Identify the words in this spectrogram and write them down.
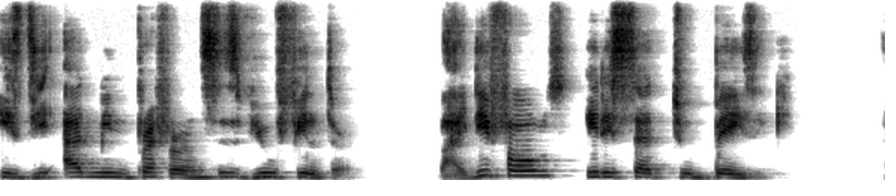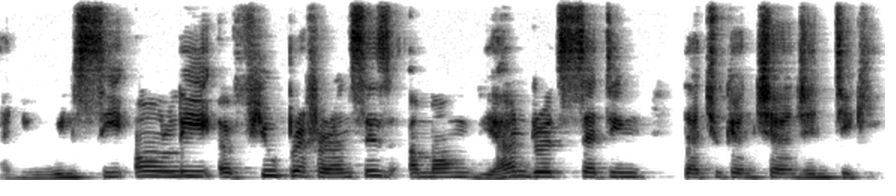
is the admin preferences view filter. By default, it is set to basic, and you will see only a few preferences among the hundreds settings that you can change in Tiki.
